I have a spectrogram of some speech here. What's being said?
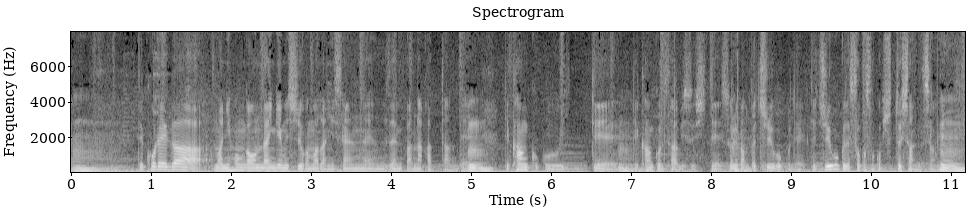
い。でこれが、まあ、日本がオンラインゲーム市場がまだ2000年全般なかったんでうん、で韓国行って、うん、で韓国でサービスしてそれがまた中国でで中国でそこそこヒットしたんですよね、うん、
